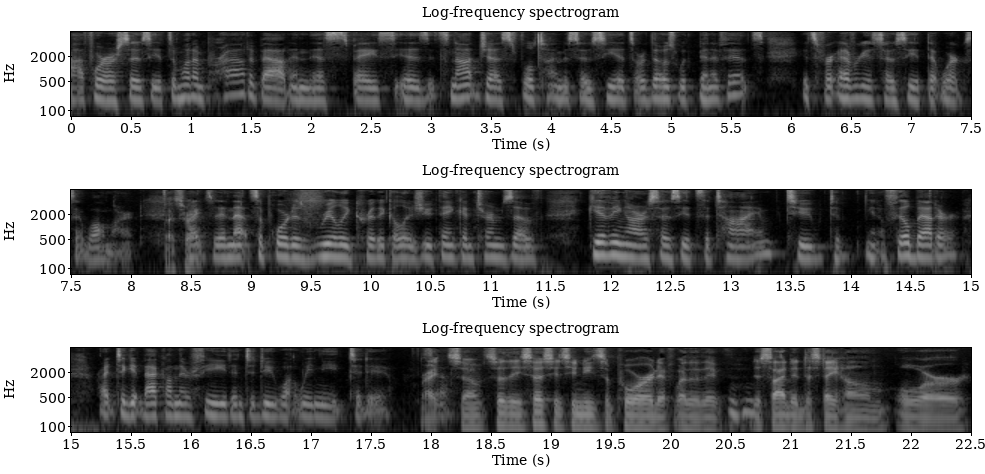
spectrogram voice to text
uh, for our associates. And what I'm proud about in this space is it's not just full-time associates or those with benefits; it's for every associate that works at Walmart. That's right. right? And that support is really critical as you think in terms of giving our associates the time to to you know feel better, right, to get back on their feet and to do what we need to do. Right. So, so, so the associates who need support, if whether they've mm-hmm. decided to stay home or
